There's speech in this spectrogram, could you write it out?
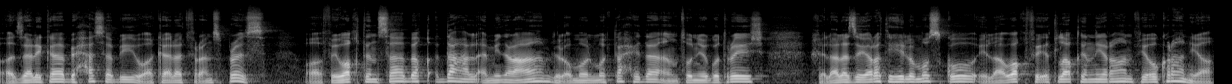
وذلك بحسب وكالة فرانس بريس. وفي وقت سابق دعا الأمين العام للأمم المتحدة أنطونيو غوتيريش خلال زيارته لموسكو إلى وقف إطلاق النيران في أوكرانيا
